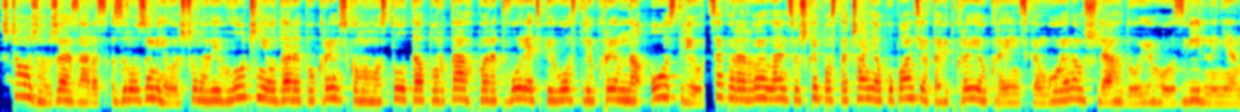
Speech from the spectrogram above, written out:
Що ж вже зараз зрозуміло, що нові влучні удари по Кримському мосту та портах перетворять півострів Крим на острів. Це перерве ланцюжки постачання окупантів та відкриє українським воїнам шлях до його звільнення.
